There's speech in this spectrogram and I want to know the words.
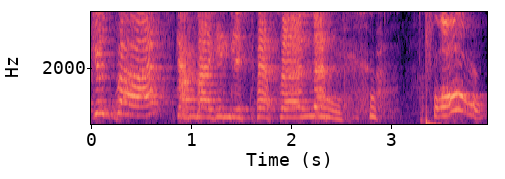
goodbye, scumbag English person. Oh.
